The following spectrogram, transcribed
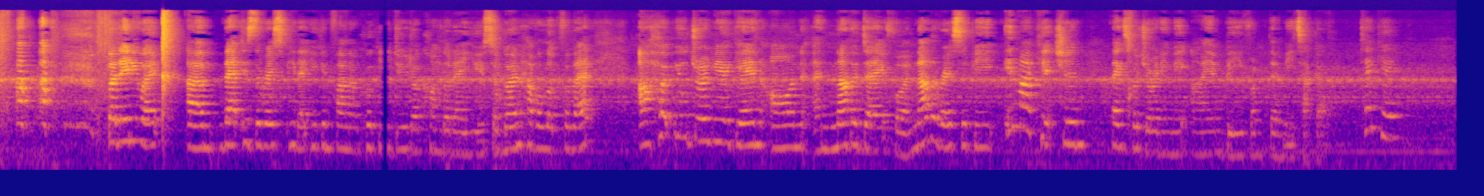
But anyway um, that is the recipe that you can find on cookidoo.com.au. So go and have a look for that. I hope you'll join me again on another day for another recipe in my kitchen. Thanks for joining me. I am Bee from Thermi Tucker. Take care.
